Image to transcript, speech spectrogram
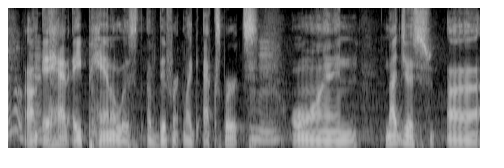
Oh, um, it had a panelist of different like experts on not just uh,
